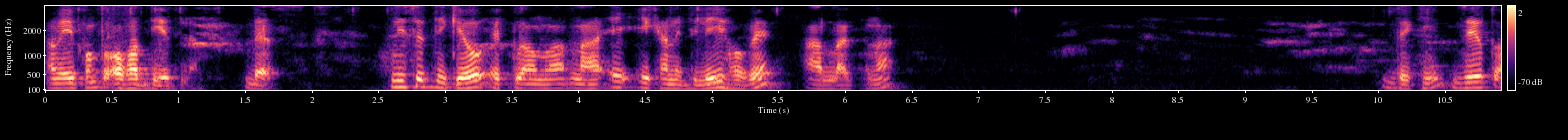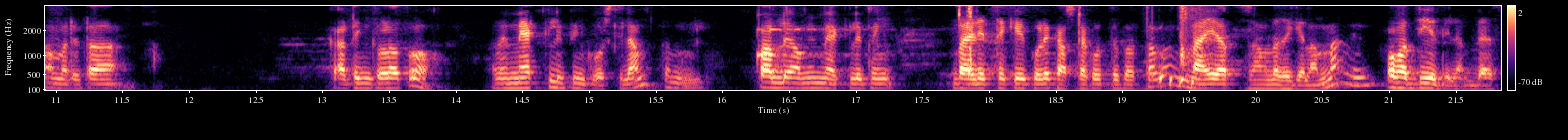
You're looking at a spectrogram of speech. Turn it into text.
আমি এই পর্যন্ত অভার দিয়ে দিলাম। ব্যাস। নিচের দিকেও একটু আমরা না এখানে দিলেই হবে, আর লাগবে না। দেখি, যেহেতু আমার এটা কাটিং করা তো আমি ম্যাক ক্লিপিং করছিলাম, তো পারলে আমি ম্যাক ক্লিপিং বাইরের থেকে করে কাজটা করতে পারতাম। নাই, এত ঝামেলাতে গেলাম না, আমি অভার দিয়ে দিলাম, ব্যাস।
